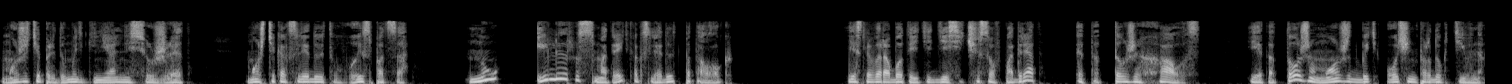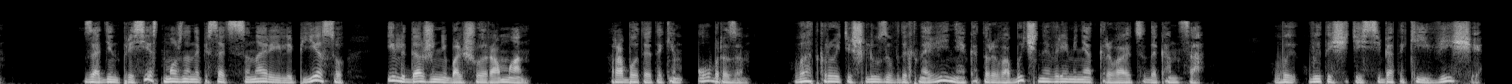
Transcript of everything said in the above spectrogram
Можете придумать гениальный сюжет, можете как следует выспаться, ну, или рассмотреть как следует потолок. Если вы работаете 10 часов подряд, это тоже хаос, и это тоже может быть очень продуктивным. За один присест можно написать сценарий или пьесу, или даже небольшой роман. Работая таким образом, вы откроете шлюзы вдохновения, которые в обычное время не открываются до конца. Вы вытащите из себя такие вещи,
